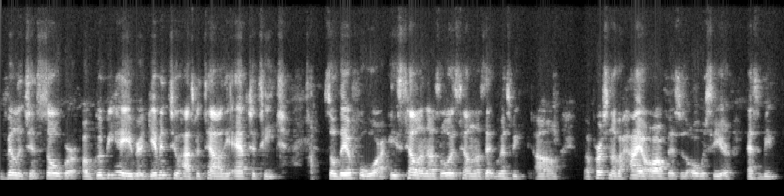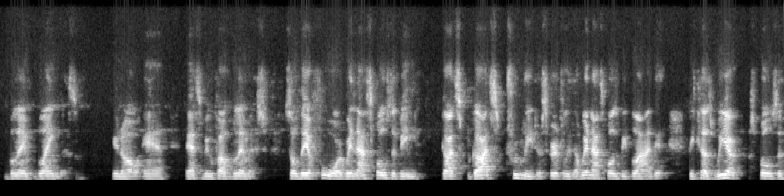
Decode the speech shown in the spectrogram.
vigilant, sober, of good behavior, given to hospitality, apt to teach. So therefore, he's telling us, the Lord is telling us that must be um, a person of a higher office, an overseer, has to be blame, blameless, you know, and it has to be without blemish. So therefore, we're not supposed to be God's God's true leader, spiritual leader. We're not supposed to be blinded because we are supposed to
